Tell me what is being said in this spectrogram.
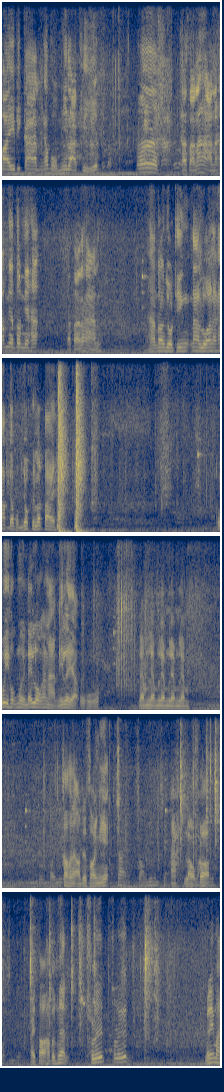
ใบพิการครับ ผมมีหลากสี เออขาดสารอาหารนะครับ เนี่ยต้นเนี้ยฮะขาดสารอาหารนะฮะต้องโยนทิ้งหน้ารั้วนะครับ เดี๋ยวผมยกขึ้นรถไป อุ้ยหกหมื่นได้ลงขนาดนี้เลยอะโอ้โหแรมแรมแรมแรมแรมเดินซอยนี้เข้าทางไหนเอาเดินซอยนี้ ใช่ซอยนี้มันเฉียงอะ เราก็วันนี้ฝนเยอะ ไปต่อครับเพื่อนๆฟลืดฟลืดไม่ได้มา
